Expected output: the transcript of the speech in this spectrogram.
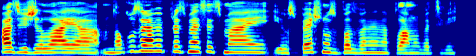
Аз ви желая много здраве през месец май и успешно сбъдване на плановете ви.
